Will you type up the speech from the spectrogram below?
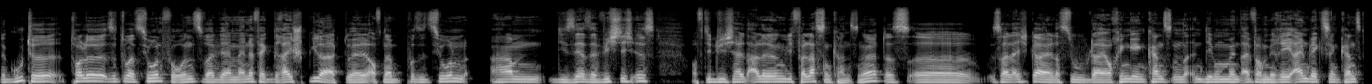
eine gute, tolle Situation für uns, weil wir im Endeffekt drei Spieler aktuell auf einer Position haben, die sehr, sehr wichtig ist, auf die du dich halt alle irgendwie verlassen kannst. Ne? Das äh, ist halt echt geil, dass du da auch hingehen kannst und in dem Moment einfach Mireille einwechseln kannst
